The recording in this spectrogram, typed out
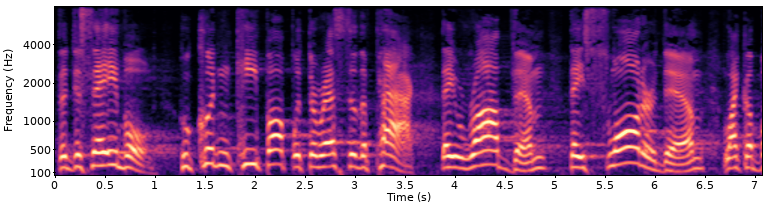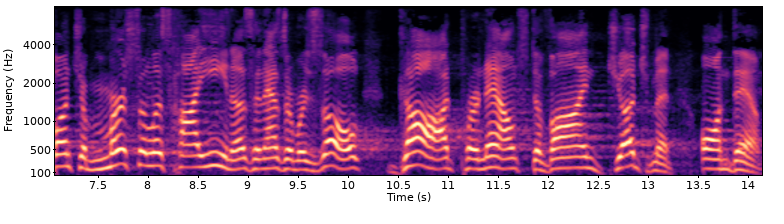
the disabled who couldn't keep up with the rest of the pack. They robbed them, they slaughtered them like a bunch of merciless hyenas, and as a result, God pronounced divine judgment on them.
